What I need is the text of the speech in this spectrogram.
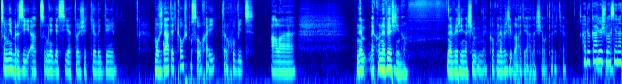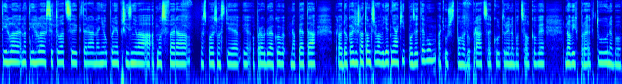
co mě mrzí a co mě děsí je to, že ti lidi možná teďka už poslouchají trochu víc, ale ne, jako nevěří, no. Nevěří našim, jako nevěří vládě a naší autoritě. A dokážeš vlastně na téhle na týhle situaci, která není úplně příznivá a atmosféra ve společnosti je, je opravdu jako napjatá, dokážeš na tom třeba vidět nějaký pozitivum, ať už z pohledu práce, kultury nebo celkově nových projektů nebo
